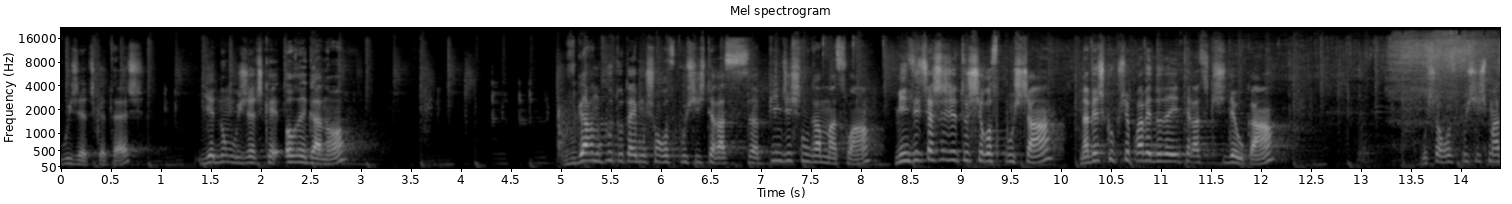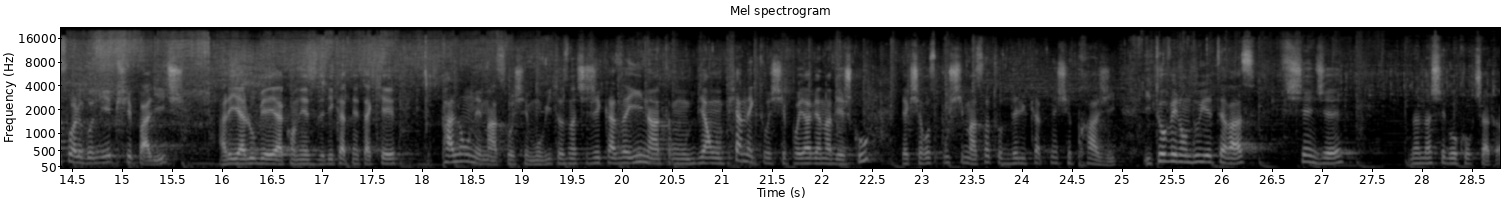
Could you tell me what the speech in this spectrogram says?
łyżeczkę też, jedną łyżeczkę oregano. W garnku tutaj muszą rozpuścić teraz e, 50 gram masła. W międzyczasie, że to się rozpuszcza, na wierzchu przyprawy dodaję teraz skrzydełka. Muszą rozpuścić masło, ale go nie przypalić. Ale ja lubię, jak on jest delikatnie takie palone masło się mówi. To znaczy, że kazeina, tą białą pianę, która się pojawia na wierzchu, jak się rozpuści masło, to delikatnie się prazi. I to wyląduje teraz wszędzie na naszego kurczaka.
